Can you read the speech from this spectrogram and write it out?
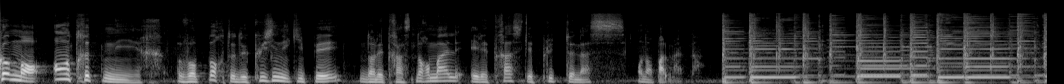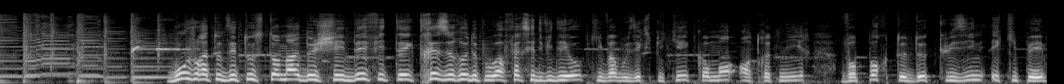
Comment entretenir vos portes de cuisine équipées dans les traces normales et les traces les plus tenaces? On en parle maintenant. Bonjour à toutes et tous, Thomas de chez DefiTech, très heureux de pouvoir faire cette vidéo qui va vous expliquer comment entretenir vos portes de cuisine équipées.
